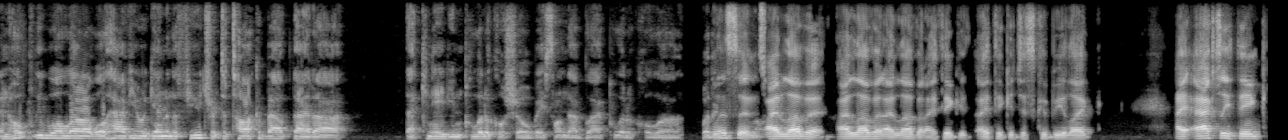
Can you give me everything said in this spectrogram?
and hopefully we'll uh, we'll have you again in the future to talk about that uh, that Canadian political show based on that black political uh, listen i love it. I love it. I love it. I think it i think it just could be like i actually think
